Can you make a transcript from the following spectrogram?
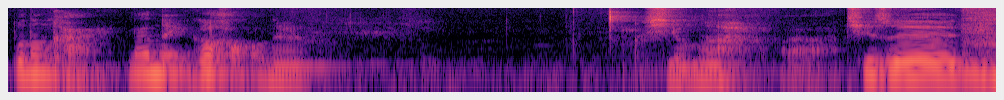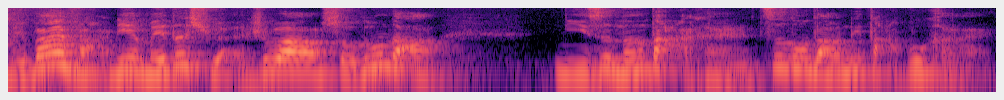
不能开。那哪个好呢？行啊，啊，其实你没办法，你也没得选，是吧？手动挡。你是能打开，自动挡你打不开，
